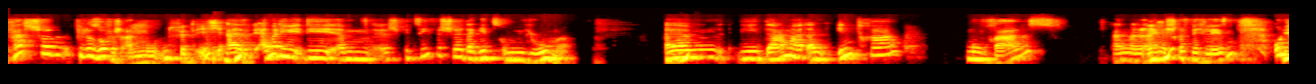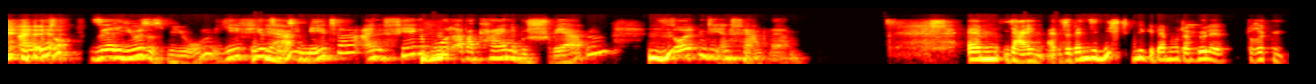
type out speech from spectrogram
fast schon philosophisch anmutend, finde ich. Mhm. Also einmal die, die ähm, spezifische, da geht es um Myome. Ähm, die Dame hat ein intramurales, ich kann meine eigene mhm. Schrift nicht lesen, und ein seriöses Myom, je vier ja. Zentimeter, eine Fehlgeburt, mhm. aber keine Beschwerden. Mhm. Sollten die entfernt werden? Ähm, nein, also wenn Sie nicht in die Gebärmutterhöhle drücken,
